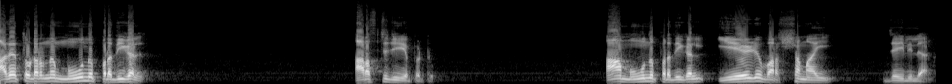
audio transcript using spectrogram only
അതേ തുടർന്ന് മൂന്ന് പ്രതികൾ അറസ്റ്റ് ചെയ്യപ്പെട്ടു. ആ മൂന്ന് പ്രതികൾ ഏഴ് വർഷമായി ജയിലിലാണ്.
